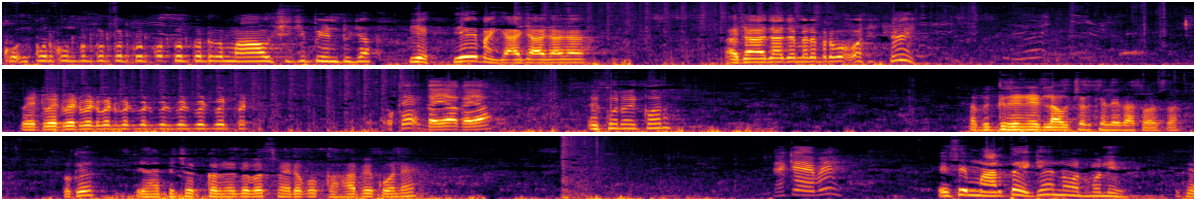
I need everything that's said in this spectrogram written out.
कौन कौन कौन कौन कौन कौन कौन कौन कौन कौन माँ मावशीची पेन तुझ्या ये ये भाई आजा आजा आजा आजा आजा आजा मेरे बरोबर wait wait wait wait wait wait wait wait wait wait wait okay गया गया एक और एक और अभी ग्रेनेड लाउचर खेलेगा थोड़ा सा ओके यहाँ पे चेक करने दो बस मेरे को कहाँ पे कौन है क्या है भाई ऐसे मारता है क्या नॉर्मली ओके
